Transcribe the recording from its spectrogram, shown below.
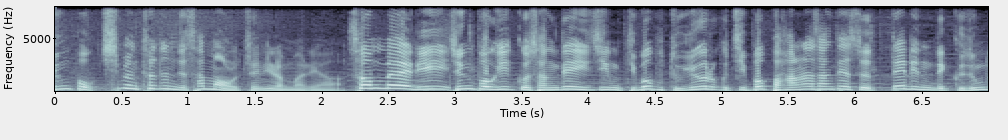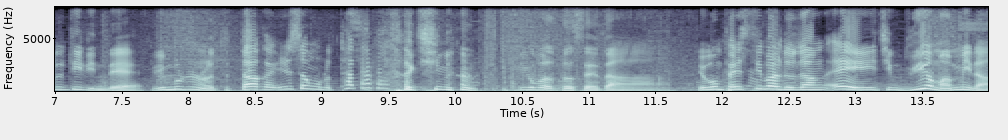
증폭 치명 터졌는데 35,000이란 말이야. 선멜이 증폭 있고 상대이 지금 debuff 두 개 그렇고 debuff 하나 상태에서 때리는데 그 정도 deal인데 리무르는 어떻다가 일성으로 타타타닥 치면 이거보다 더 세다. 이번 페스티벌 도장깨기 지금 위험합니다.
